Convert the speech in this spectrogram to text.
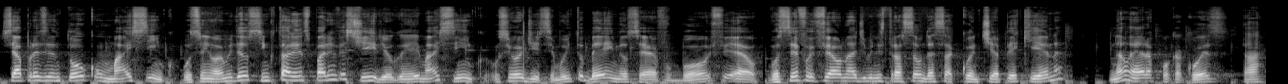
se apresentou com mais cinco. O senhor me deu cinco talentos para investir e eu ganhei mais cinco. O senhor disse: Muito bem, meu servo, bom e fiel. Você foi fiel na administração dessa quantia pequena. Não era pouca coisa, tá?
